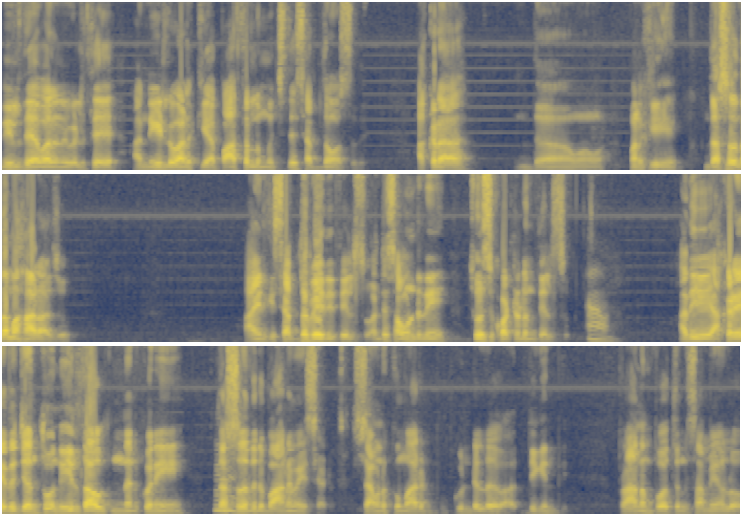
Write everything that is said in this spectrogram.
నీళ్ళు తేవాలని వెళితే ఆ నీళ్ళు వాళ్ళకి ఆ పాత్రలో ముంచితే శబ్దం వస్తుంది. అక్కడ మనకి దశరథ మహారాజు ఆయనకి శబ్దభేది తెలుసు. అంటే సౌండ్ని చూసి కొట్టడం తెలుసు. అది అక్కడ ఏదో జంతువు నీళ్ళు తాగుతుంది అనుకొని దశరథుడు బాణం వేశాడు. శ్రవణ కుమారుడు గుండెల్లో దిగింది. ప్రాణం పోతున్న సమయంలో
